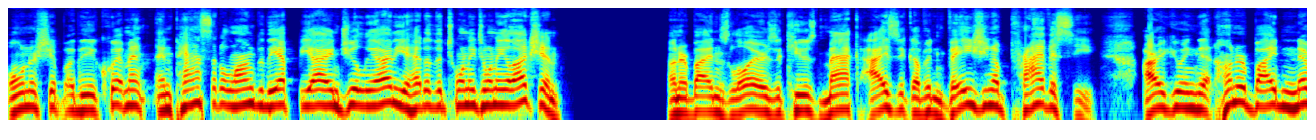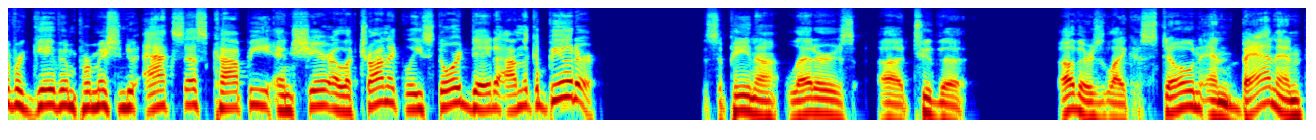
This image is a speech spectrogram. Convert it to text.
ownership of the equipment and passed it along to the FBI and Giuliani ahead of the 2020 election. Hunter Biden's lawyers accused Mac Isaac of invasion of privacy, arguing that Hunter Biden never gave him permission to access, copy, and share electronically stored data on the computer. The subpoena letters uh, to the others, like Stone and Bannon,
